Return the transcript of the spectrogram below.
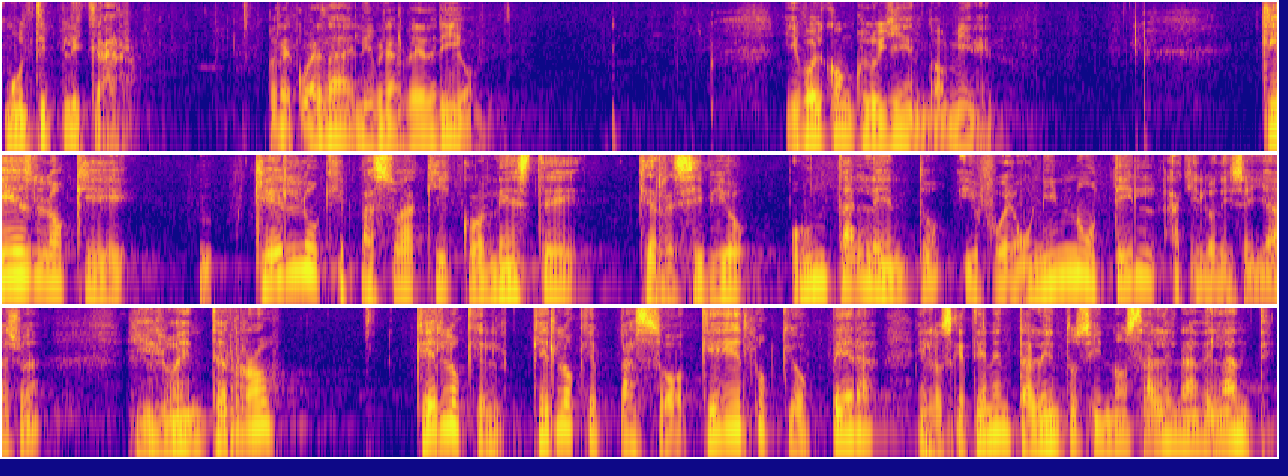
multiplicar. Recuerda el libre albedrío. Y voy concluyendo, miren, ¿qué es lo que, qué es lo que pasó aquí con este que recibió un talento y fue un inútil, aquí lo dice Yahshua, y lo enterró? ¿Qué es, lo que, ¿Qué es lo que pasó? ¿Qué es lo que opera en los que tienen talentos y no salen adelante?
